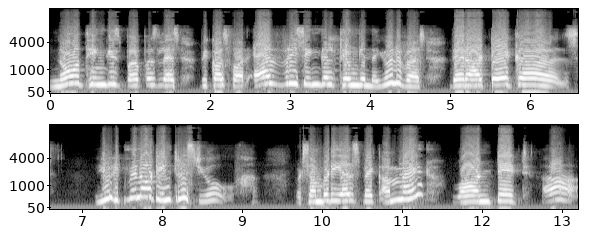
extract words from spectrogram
no thing is purposeless because for every single thing in the universe there are takers. You, it may not interest you, but somebody else may come and want it. Ah,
